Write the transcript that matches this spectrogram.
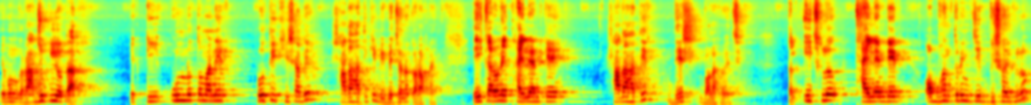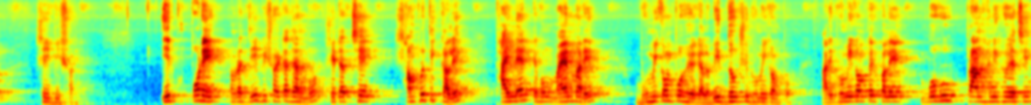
এবং রাজকীয়তার একটি উন্নত মানের প্রতীক হিসাবে সাদা হাতিকে বিবেচনা করা হয়। এই কারণে থাইল্যান্ডকে সাদা হাতির দেশ বলা হয়েছে। তাহলে এই ছিল থাইল্যান্ডের অভ্যন্তরীণ যে বিষয়গুলো, সেই বিষয়। এরপরে আমরা যে বিষয়টা জানব, সেটা হচ্ছে সাম্প্রতিককালে থাইল্যান্ড এবং মায়ানমারে ভূমিকম্প হয়ে গেল, বিধ্বংসী ভূমিকম্প। আর এই ভূমিকম্পের ফলে বহু প্রাণহানি হয়েছে,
